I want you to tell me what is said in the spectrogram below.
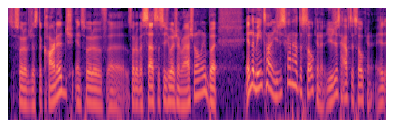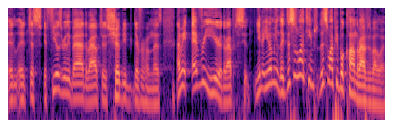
sort of just the carnage and sort of uh, sort of assess the situation rationally. But in the meantime, you just kind of have to soak in it. You just have to soak in it. It, it. it just it feels really bad. The Raptors should be different from this. I mean, every year the Raptors, you know, you know what I mean. Like this is why teams. This is why people clown the Raptors. By the way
